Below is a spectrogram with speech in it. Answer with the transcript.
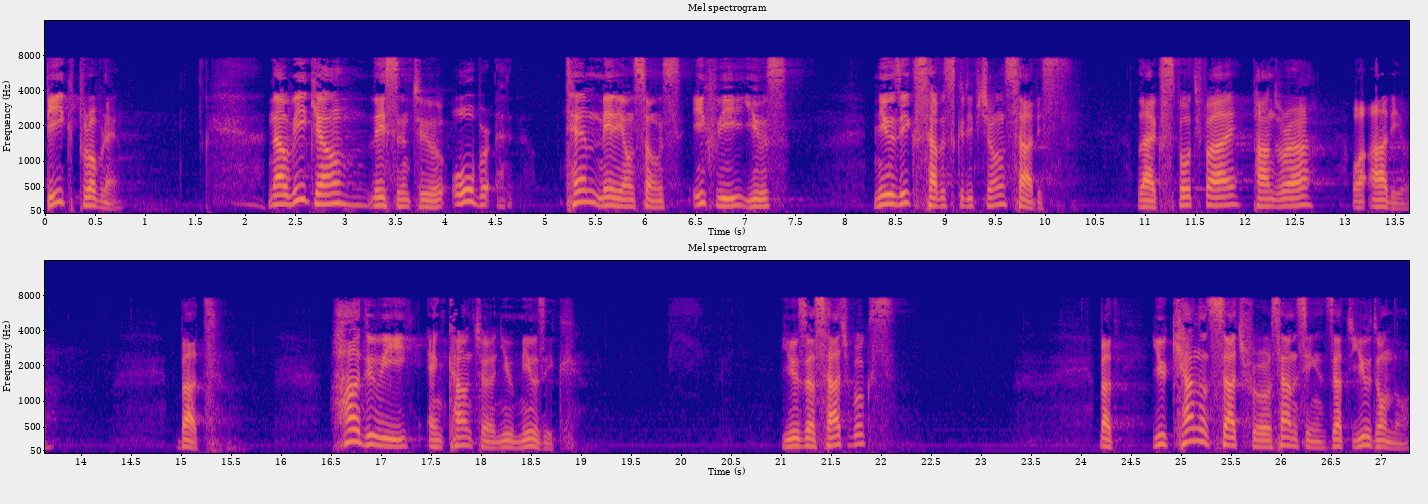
big problem. Now we can listen to over 10 million songs if we use music subscription service like Spotify, Pandora, or Rdio. But how do we encounter new music? Use a search box? But you cannot search for something that you don't know.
